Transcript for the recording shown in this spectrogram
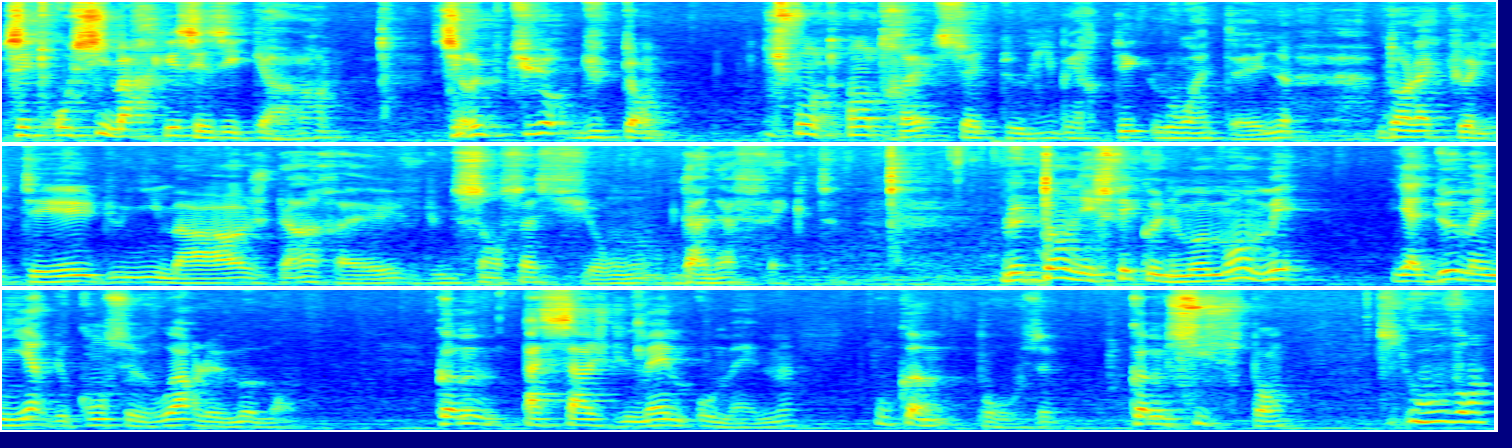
C'est aussi marquer ces écarts, ces ruptures du temps qui font entrer cette liberté lointaine dans l'actualité d'une image, d'un rêve, d'une sensation, d'un affect. Le temps n'est fait que de moments, mais il y a deux manières de concevoir le moment. Comme passage du même au même, ou comme pause, comme suspens, qui ouvre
